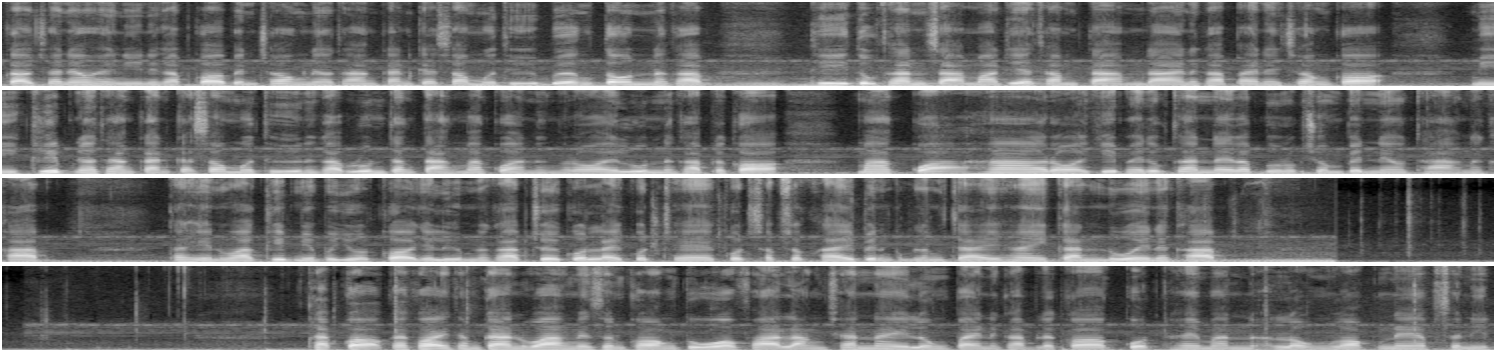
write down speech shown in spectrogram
59 Channel แห่งนี้นะครับ ก็เป็นช่องแนวทางการแกะซ่อมมือถือเบื้องต้นนะครับ ที่ทุกท่านสามารถที่จะทำตามได้นะครับ ภายในช่องก็ มีคลิปแนวทางการแกะซ่อมมือถือนะครับรุ่นต่างๆ มากกว่า 100 รุ่นนะครับแล้วก็มากกว่า 500 คลิปให้ทุกท่านได้รับดูรับชมเป็นแนวทางนะครับถ้าเห็นว่าคลิปมีประโยชน์ก็อย่าลืมนะครับช่วยกดไลค์กดแชร์กด Subscribe เป็นกำลังใจให้กันด้วยนะครับครับก็ค่อยๆทำการวางในส่วนของตัวฝาหลังชั้นในลงไปนะครับ แล้วก็กดให้มันลงล็อกแนบสนิท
